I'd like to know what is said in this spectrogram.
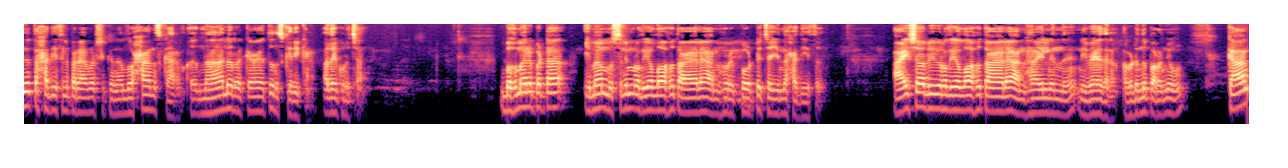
ഇന്നത്തെ ഹദീസിൽ പരാമർശിക്കുന്ന ലുഹാ നിസ്കാരം അത് നാല് റക്കായത്ത് നിസ്കരിക്കണം. അതേക്കുറിച്ചാണ്. ബഹുമാനപ്പെട്ട ഇമാം മുസ്ലിം റളിയല്ലാഹു തായാല അൻഹു റിപ്പോർട്ട് ചെയ്യുന്ന ഹദീസ് ആയിഷ ബിബി റളിയല്ലാഹു തായാല അൻഹായിൽ നിന്ന് നിവേദനം. അവിടുന്ന് പറഞ്ഞു കാന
